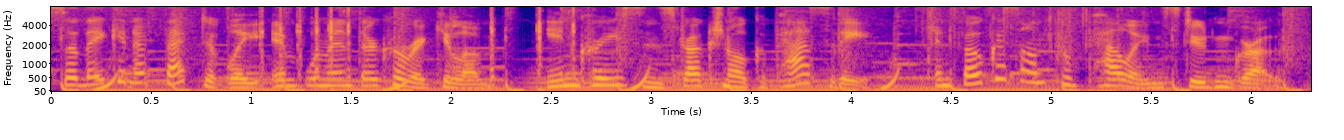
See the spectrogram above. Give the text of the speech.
so they can effectively implement their curriculum, increase instructional capacity, and focus on propelling student growth.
